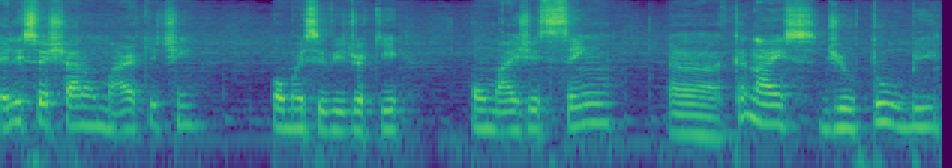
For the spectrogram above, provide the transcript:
Eles fecharam marketing, como esse vídeo aqui, com mais de 100 uh, ah, canais de YouTube,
